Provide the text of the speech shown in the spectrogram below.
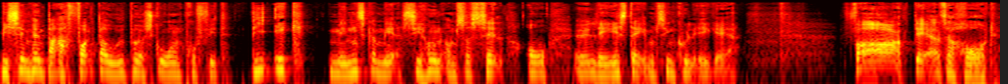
Vi er simpelthen bare folk, der er ude på at score en profit. Vi er ikke mennesker mere, siger hun om sig selv og øh, lægestaben, kollega kollegaer. Fuck, det er altså hårdt.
